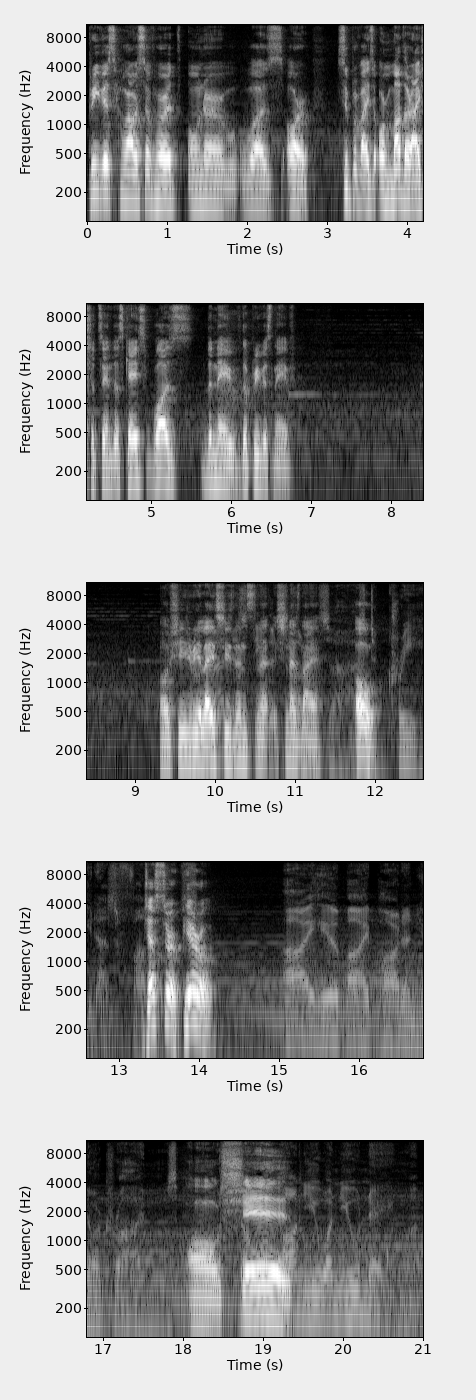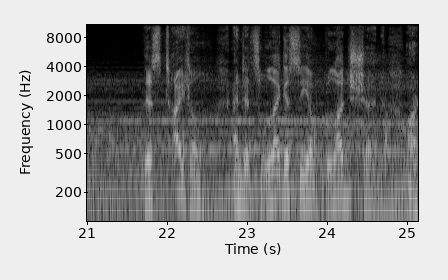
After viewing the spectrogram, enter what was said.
previous House of Hearth owner was... Or supervisor, or mother, I should say in this case, was the knave, the previous knave. Oh, she realized she's in Snezhnaya. Oh. Jester, Pierro. I hereby pardon your crimes. Oh shit. On you a new name. This title and its legacy of bloodshed are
